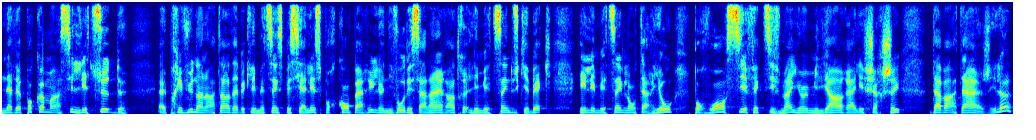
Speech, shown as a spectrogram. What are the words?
n'avait pas commencé l'étude euh, prévue dans l'entente avec les médecins spécialistes pour comparer le niveau des salaires entre les médecins du Québec et les médecins de l'Ontario pour voir si effectivement il y a un milliard à aller chercher davantage. Et là,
